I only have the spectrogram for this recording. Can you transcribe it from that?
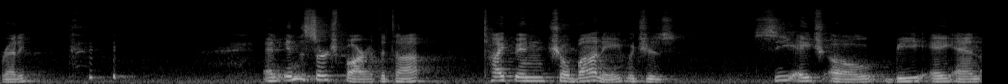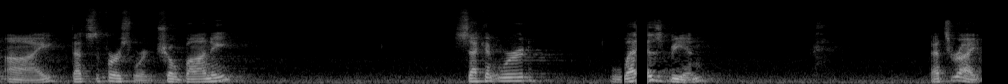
Ready? and in the search bar at the top, type in Chobani, which is C H O B A N I. That's the first word, Chobani. Second word, lesbian. That's right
